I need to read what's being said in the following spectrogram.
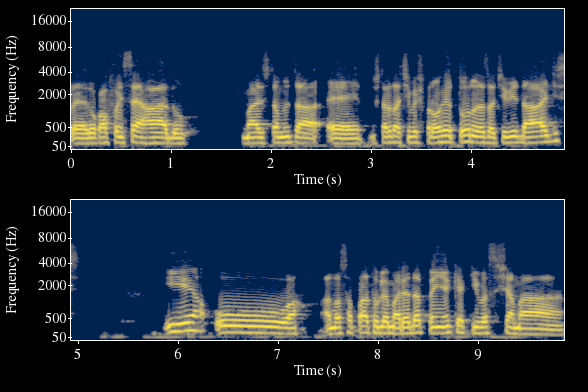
é, do qual foi encerrado, mas estamos é, nos tratativas para o retorno das atividades. E o, a nossa patrulha Maria da Penha, que aqui vai se chamar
